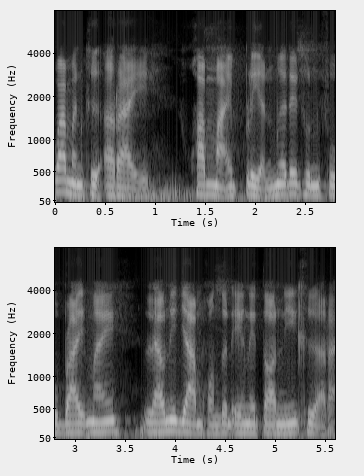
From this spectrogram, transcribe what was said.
ว่ามันคืออะไร ความหมายเปลี่ยนเมื่อได้ทุนฟูลไบรท์ไหม แล้วนิยามของตนเองในตอนนี้คืออะไร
